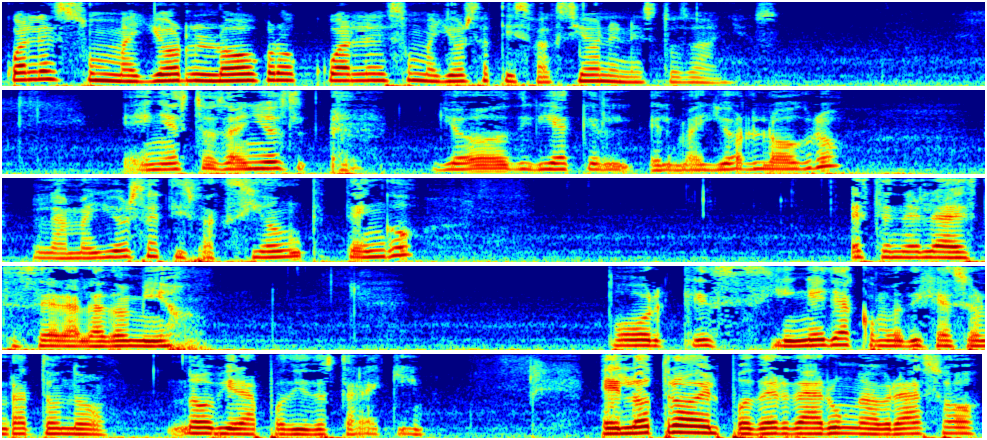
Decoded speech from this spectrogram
¿Cuál es su mayor logro? ¿Cuál es su mayor satisfacción en estos años? en estos años yo diría que el, mayor logro, la mayor satisfacción que tengo es tenerla a este ser al lado mío. Porque sin ella, como dije hace un rato, no, no hubiera podido estar aquí. El otro, el poder dar un abrazo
